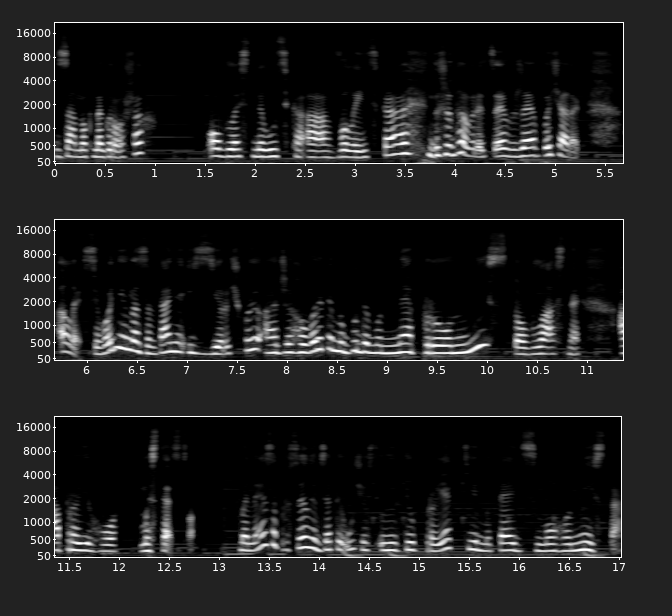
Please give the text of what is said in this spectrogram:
Замок на грошах, область не Луцька, а Волинська. Дуже добре, це вже початок. Але сьогодні у нас завдання із зірочкою, адже говорити ми будемо не про місто, власне, а про його мистецтво. Мене запросили взяти участь у youtube проєкті Митець з мого міста.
